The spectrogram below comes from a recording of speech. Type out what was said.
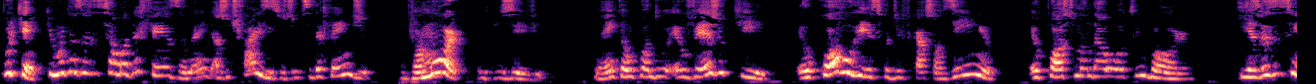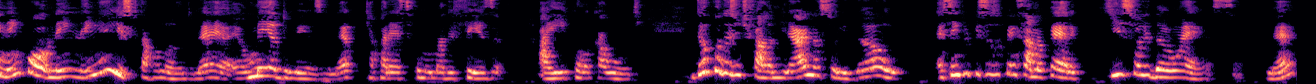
Por quê? Porque muitas vezes isso é uma defesa, né? A gente faz isso, a gente se defende do amor, inclusive. Né? Então, quando eu vejo que eu corro o risco de ficar sozinho, eu posso mandar o outro embora. E às vezes, assim, nem, nem, nem é isso que tá rolando, né? É o medo mesmo, né? Que aparece como uma defesa aí colocar o outro. Então, quando a gente fala mirar na solidão, é sempre preciso pensar, mas pera, que solidão é essa, né?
